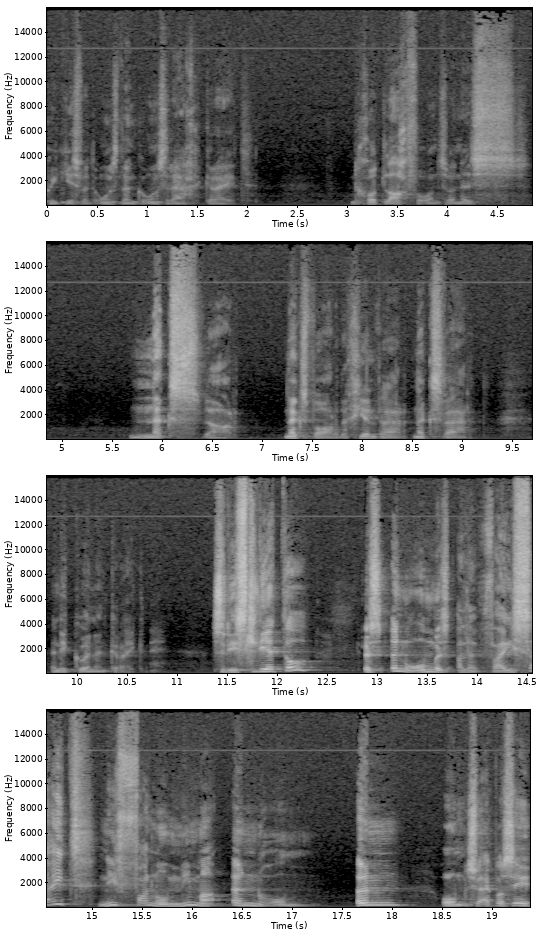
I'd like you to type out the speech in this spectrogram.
goedjies wat ons dink ons reg gekry het. En God lag vir ons want is niks daar. Niks waarde, geen werd, niks werd in die koninkryk nie. So die sleutel is in hom is alle wysheid, nie van hom nie, maar in hom. In hom. So ek wil sê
